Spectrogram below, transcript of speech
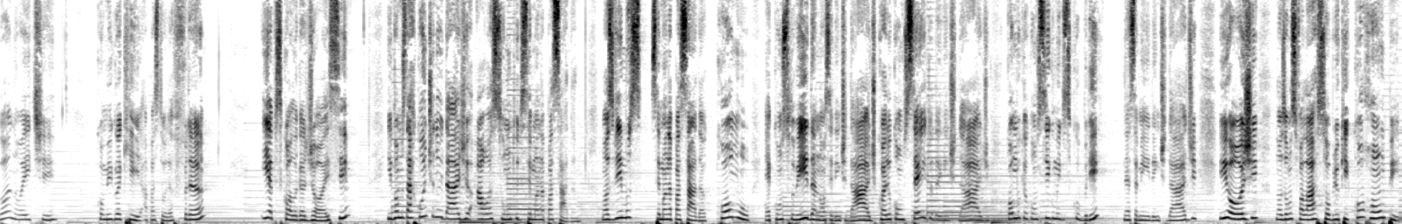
Boa noite. Comigo aqui a pastora Fran e a psicóloga Joyce. E vamos dar continuidade ao assunto de semana passada. Nós vimos semana passada como é construída a nossa identidade, qual é o conceito da identidade, como que eu consigo me descobrir nessa minha identidade. E hoje nós vamos falar sobre o que corrompe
